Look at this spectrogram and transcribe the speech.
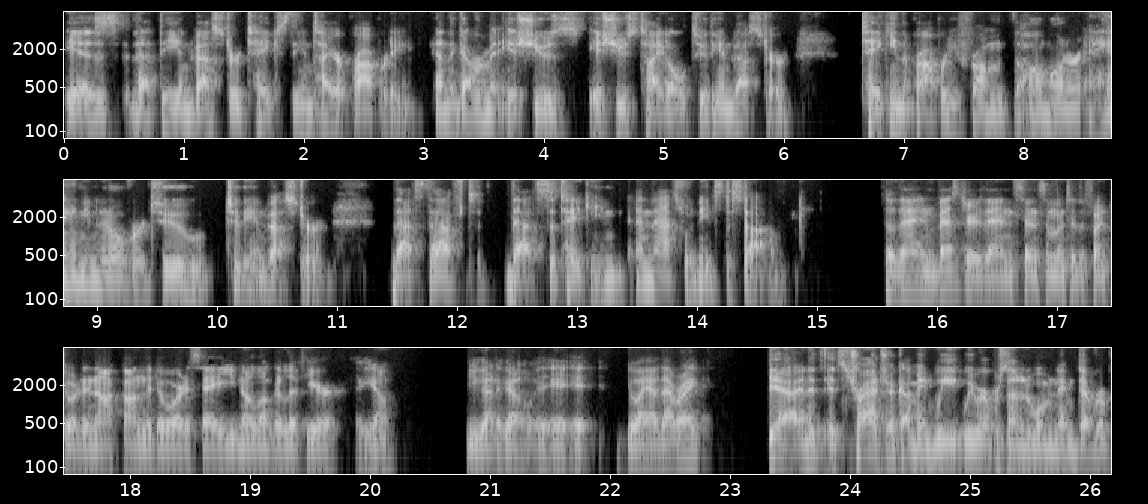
is that the investor takes the entire property and the government issues issues title to the investor taking the property from the homeowner and handing it over to to the investor. That's theft that's the taking and that's what needs to stop so that investor then sends someone to the front door to knock on the door to say you no longer live here. You know you got to go it, it, do i have that right? Yeah and it's, it's tragic. I mean we we represented a woman named deborah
